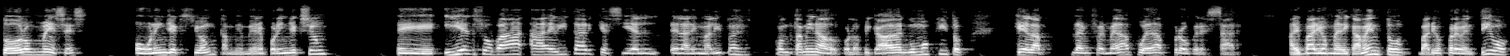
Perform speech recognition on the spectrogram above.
todos los meses, o una inyección, también viene por inyección, eh, y eso va a evitar que si el, el animalito es contaminado por la picada de algún mosquito, que la, la enfermedad pueda progresar. Hay varios medicamentos, varios preventivos,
